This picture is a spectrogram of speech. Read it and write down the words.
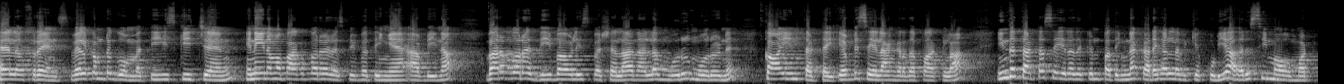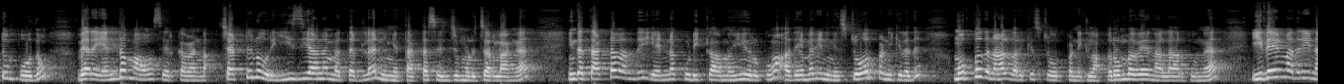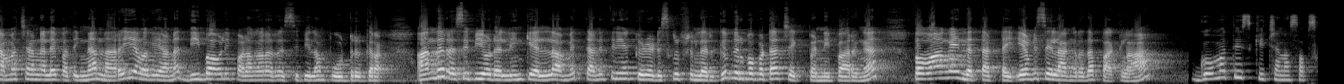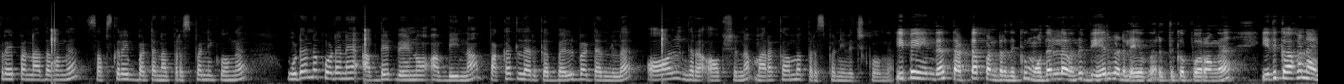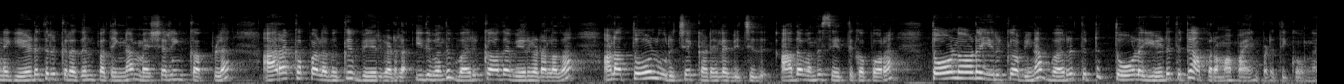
Hello friends welcome to Gomathi's kitchen இன்னைக்கு நம்ம பார்க்க போகிற ரெசிபி பார்த்தீங்க அப்படின்னா வரப்போகிற தீபாவளி ஸ்பெஷலாக நல்ல மொறு மொறுன்னு காயின் தட்டை. எப்படி செய்யலாங்கிறத பார்க்கலாம். இந்த தட்டை செய்கிறதுக்குன்னு பார்த்தீங்கன்னா கடைகளில் விற்கக்கூடிய அரிசி மாவு மட்டும் போதும். வேற எந்த மாவும் சேர்க்க வேண்டாம். சட்டுன்னு ஒரு ஈஸியான மெத்தடில் நீங்கள் தட்டை செஞ்சு முடிச்சிடலாங்க. இந்த தட்டை வந்து எண்ணெய் குடிக்காமையும் இருக்கும். அதே மாதிரி நீங்கள் ஸ்டோர் பண்ணிக்கிறது முப்பது நாள் வரைக்கும் ஸ்டோர் பண்ணிக்கலாம். ரொம்பவே நல்லா இருக்குங்க. இதே மாதிரி நம்ம சேனல்லே பார்த்தீங்கன்னா நிறைய வகையான தீபாவளி பலகார ரெசிபிலாம் போட்டிருக்கிறேன். அந்த ரெசிபியோட லிங்க் எல்லாமே தனித்தனியாக கீழே டிஸ்கிரிப்ஷனில் இருக்குது விருப்பப்பட்டா செக் பண்ணி பாருங்க. இப்போ வாங்க இந்த தட்டை எப்படி செய்யலாங்கிறத பார்க்கலாம் கோமதிஸ் கிச்சனை சப்ஸ்கிரைப் பண்ணாதவங்க சப்ஸ்கிரைப் பட்டனை ப்ரெஸ் பண்ணிக்கோங்க. உடனுக்குடனே அப்டேட் வேணும் அப்படின்னா பக்கத்தில் இருக்க பெல் பட்டனில் ஆல்ங்கிற ஆப்ஷனை மறக்காமல் ப்ரெஸ் பண்ணி வச்சுக்கோங்க. இப்போ இந்த தட்டை பண்ணுறதுக்கு முதல்ல வந்து வேர்கடலையை வறுத்துக்க போகிறோங்க இதுக்காக நான் இன்றைக்கி எடுத்துருக்கிறதுன்னு பார்த்தீங்கன்னா மெஷரிங் கப்பில் அரை கப் அளவுக்கு வேர்கடலை. இது வந்து வறுக்காத வேர்கடலை தான். ஆனால் தோல் உரிச்சே கடையில் வச்சுது. அதை வந்து சேர்த்துக்க போகிறேன் தோலோடு இருக்குது அப்படின்னா வறுத்துட்டு தோலை எடுத்துட்டு அப்புறமா பயன்படுத்திக்கோங்க.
